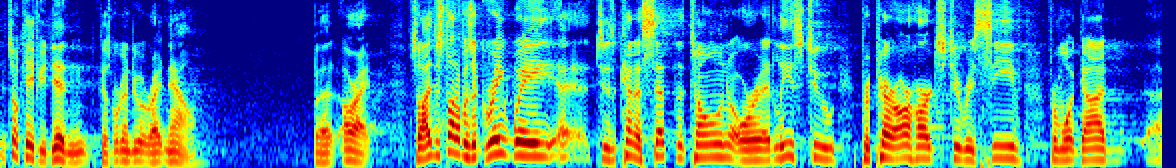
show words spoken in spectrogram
It's okay if you didn't, because we're going to do it right now. But all right. So I just thought it was a great way uh, to kind of set the tone, or at least to prepare our hearts to receive from what God uh,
